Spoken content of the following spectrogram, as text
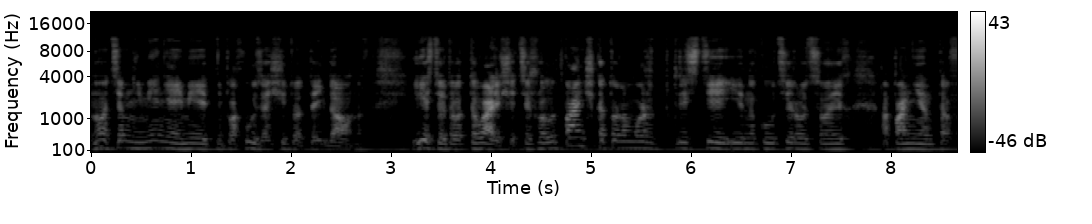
Но, тем не менее, имеет неплохую защиту от тейкдаунов. Есть у этого товарища тяжелый панч, который может потрясти и нокаутировать своих оппонентов.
